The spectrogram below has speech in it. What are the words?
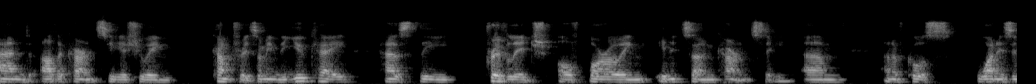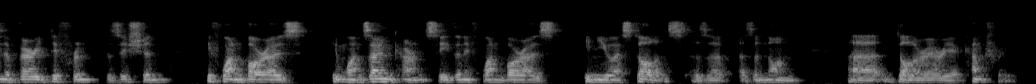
and other currency issuing countries. I mean, the UK has the privilege of borrowing in its own currency. Um, and of course, one is in a very different position if one borrows in one's own currency than if one borrows in US dollars as a, as a non uh, dollar area country.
